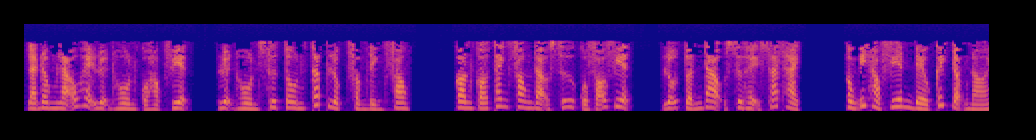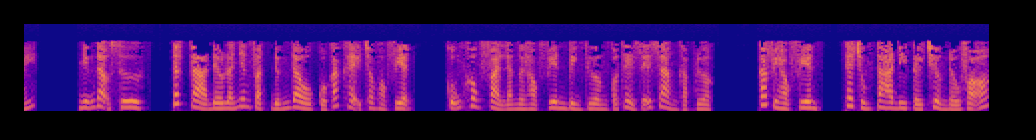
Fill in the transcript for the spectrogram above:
là đồng lão hệ luyện hồn của học viện, luyện hồn sư tôn cấp lục phẩm đỉnh phong. Còn có Thanh Phong đạo sư của võ viện, Lỗ Tuấn đạo sư hệ sát hạch. Không ít học viên đều kích động nói. Những đạo sư, tất cả đều là nhân vật đứng đầu của các hệ trong học viện, cũng không phải là người học viên bình thường có thể dễ dàng gặp được. Các vị học viên, theo chúng ta đi tới trường đấu võ.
